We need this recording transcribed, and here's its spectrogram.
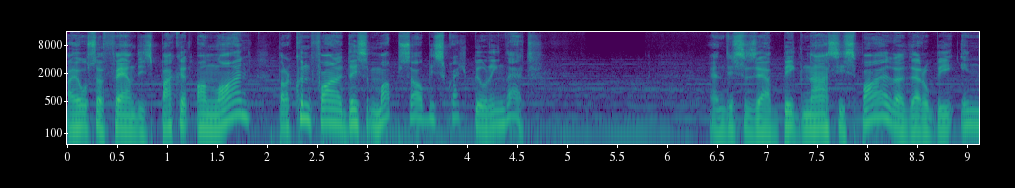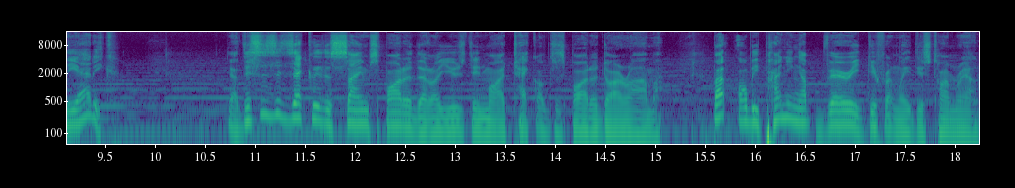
I also found this bucket online but I couldn't find a decent mop so I'll be scratch building that. And this is our big nasty spider that'll be in the attic. Now this is exactly the same spider that I used in my Attack of the Spider diorama. But I'll be painting up very differently this time round.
